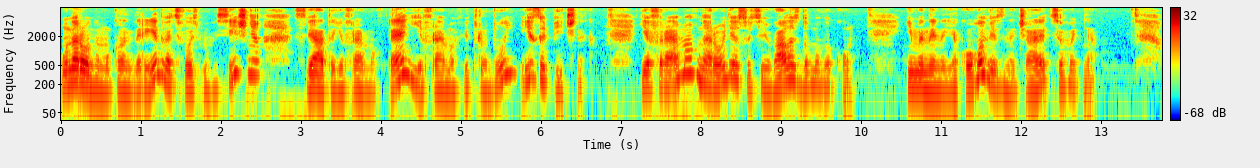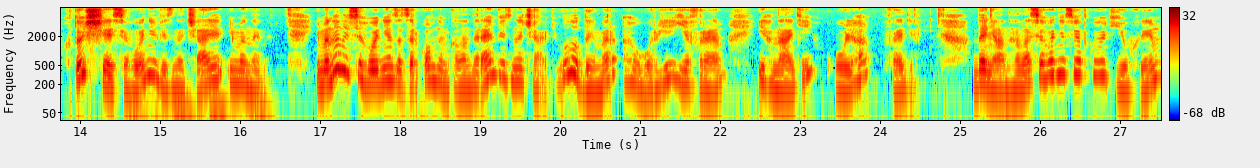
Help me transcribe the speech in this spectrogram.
У народному календарі 28 січня свято Єфремов день, Єфремов Вітродуй і Запічник. Єфрема в народі асоціювали з домовиком, іменини якого відзначають цього дня. Хто ще сьогодні відзначає іменини? Іменини сьогодні за церковним календарем відзначають Володимир, Георгій, Єфрем, Ігнатій, Ольга, Федір. День Ангела сьогодні святкують Юхим,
